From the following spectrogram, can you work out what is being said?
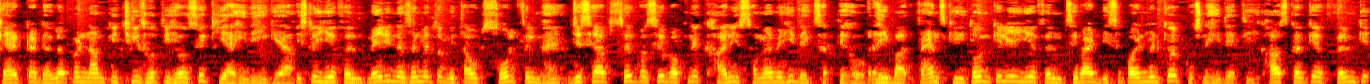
कैरेक्टर डेवलपमेंट नाम की चीज़ होती है, उसे किया ही नहीं गया। इसलिए ये फ़िल्म मेरी नज़र में तो विदाउट सोल फ़िल्म है, जिसे आप सिर्फ़ और सिर्फ़ अपने खाली समय में ही देख सकते हो। रही बात फैंस की तो उनके लिए ये फ़िल्म सिवाय डिसअपॉइंटमेंट की और कुछ नहीं देती, खास करके फ़िल्म के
